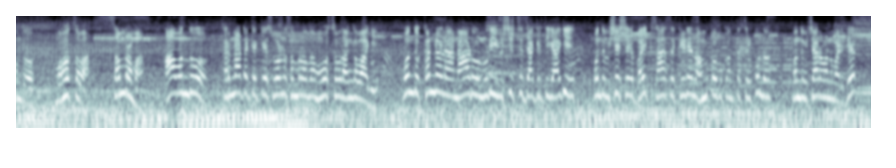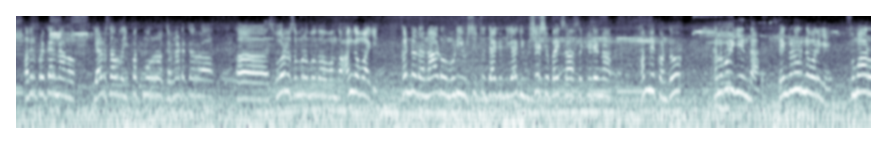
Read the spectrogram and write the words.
ಒಂದು ಮಹೋತ್ಸವ, ಸಂಭ್ರಮ. ಆ ಒಂದು ಕರ್ನಾಟಕಕ್ಕೆ ಸುವರ್ಣ ಸಂಭ್ರಮದ ಮಹೋತ್ಸವದ ಅಂಗವಾಗಿ ಒಂದು ಕನ್ನಡ ನಾಡು ನುಡಿ ವಿಶಿಷ್ಟ ಜಾಗೃತಿಗಾಗಿ ಒಂದು ವಿಶೇಷ ಬೈಕ್ ಸಾಹಸ ಕ್ರೀಡೆಯನ್ನು ಹಮ್ಮಿಕೋಬೇಕು ಅಂತ ತಿಳ್ಕೊಂಡು ಒಂದು ವಿಚಾರವನ್ನು ಮಾಡಿದೆ. ಅದರ ಪ್ರಕಾರ ನಾನು ಎರಡು ಸಾವಿರದ ಇಪ್ಪತ್ತ್ಮೂರರ ಕರ್ನಾಟಕರ ಸುವರ್ಣ ಸಂಭ್ರಮದ ಒಂದು ಅಂಗವಾಗಿ ಕನ್ನಡ ನಾಡು ನುಡಿ ವಿಶಿಷ್ಟ ಜಾಗೃತಿಗಾಗಿ ವಿಶೇಷ ಬೈಕ್ ಸಾಹಸ ಕ್ರೀಡೆಯನ್ನು ಹಮ್ಮಿಕೊಂಡು ಕಲಬುರಗಿಯಿಂದ ಬೆಂಗಳೂರಿನವರೆಗೆ ಸುಮಾರು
